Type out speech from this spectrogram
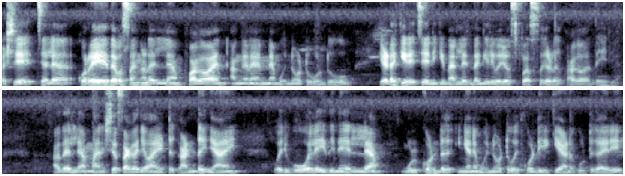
പക്ഷേ ചില കുറേ ദിവസങ്ങളെല്ലാം ഭഗവാൻ അങ്ങനെ എന്നെ മുന്നോട്ട് കൊണ്ടുപോകും. ഇടയ്ക്ക് വെച്ച് എനിക്ക് നല്ല എന്തെങ്കിലും ഓരോ സ്ട്രെസ്സുകൾ ഭഗവാൻ തരിക അതെല്ലാം മനുഷ്യ സഹജമായിട്ട് കണ്ട് ഞാൻ ഒരുപോലെ ഇതിനെല്ലാം ഉൾക്കൊണ്ട് ഇങ്ങനെ മുന്നോട്ട് പോയിക്കൊണ്ടിരിക്കുകയാണ് കൂട്ടുകാർ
